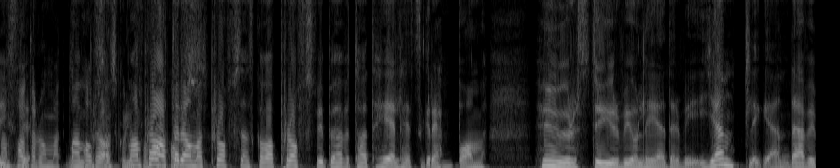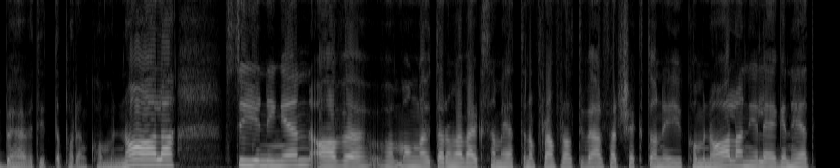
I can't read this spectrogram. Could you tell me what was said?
man pratade om att man skulle Man pratade om att proffsen ska vara proffs. Vi behöver ta ett helhetsgrepp mm. om hur styr vi och leder vi egentligen? Där vi behöver titta på den kommunala styrningen av eh, många av de här verksamheterna, framförallt i välfärdssektorn, är ju kommunal angelägenhet.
